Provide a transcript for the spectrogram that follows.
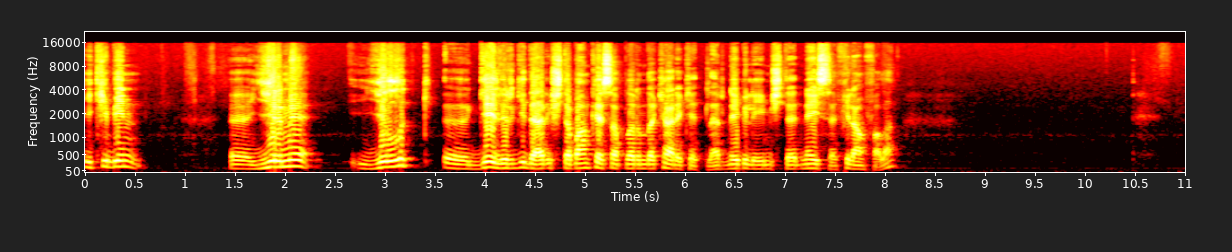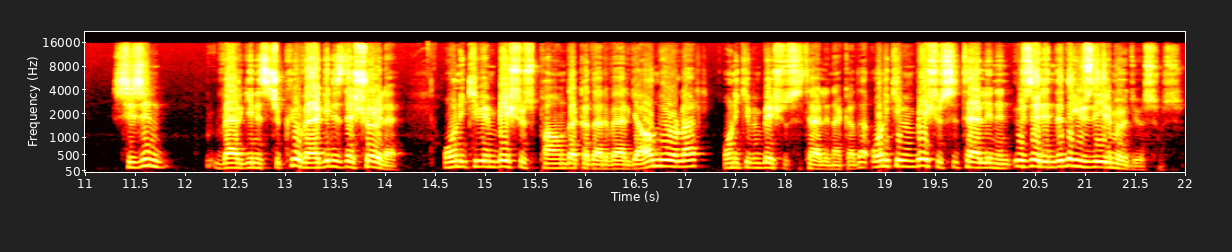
2020 e, yıllık e, gelir gider işte banka hesaplarındaki hareketler ne bileyim işte neyse filan falan. Sizin verginiz çıkıyor. Verginiz de şöyle. 12.500 pound'a kadar vergi almıyorlar. 12.500 sterline kadar. 12.500 sterlinin üzerinde de %20 ödüyorsunuz.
